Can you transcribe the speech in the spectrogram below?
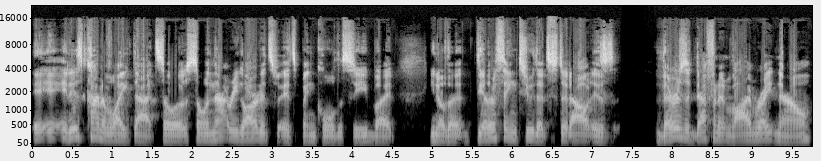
it, it is kind of like that. So, so in that regard, it's it's been cool to see. But you know, the the other thing too that stood out is there is a definite vibe right now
